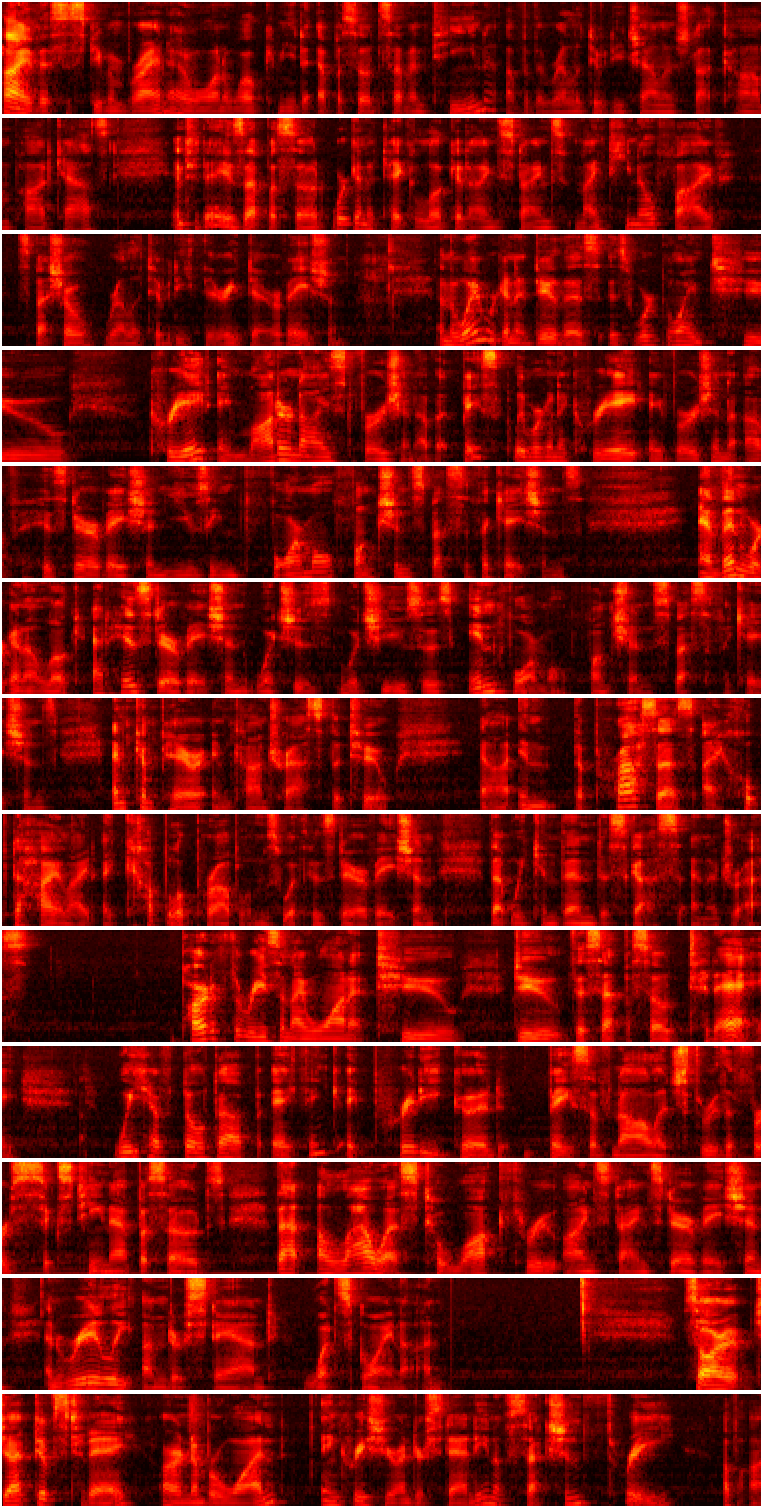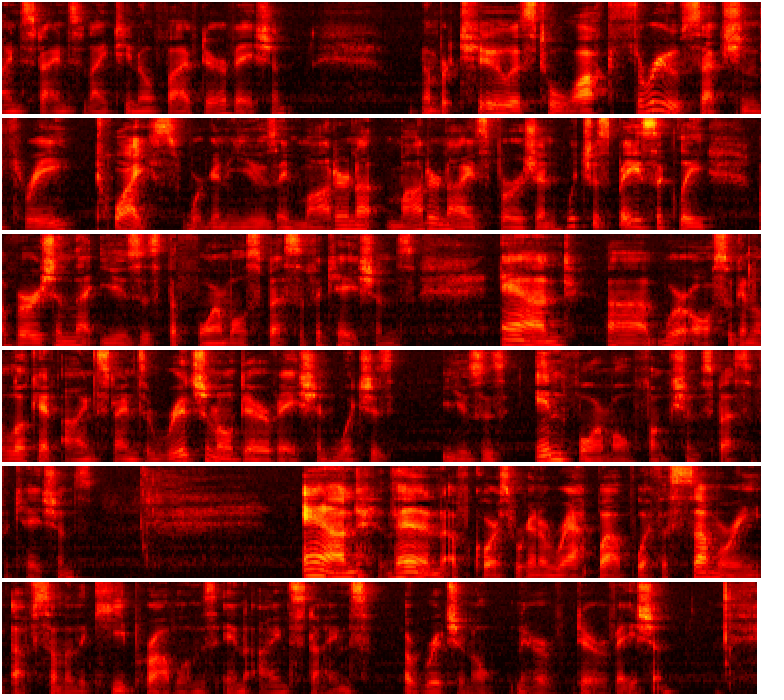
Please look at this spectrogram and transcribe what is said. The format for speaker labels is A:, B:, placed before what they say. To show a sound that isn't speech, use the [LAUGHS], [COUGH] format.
A: Hi, this is Steven Bryant, and I want to welcome you to episode 17 of the RelativityChallenge.com podcast. In today's episode, we're going to take a look at Einstein's 1905 special relativity theory derivation. And the way we're going to do this is we're going to create a modernized version of it. Basically, we're going to create a version of his derivation using formal function specifications and then we're going to look at his derivation, which is which uses informal function specifications, and compare and contrast the two. Uh, in the process, I hope to highlight a couple of problems with his derivation that we can then discuss and address. Part of the reason I wanted to do this episode today we have built up, I think, a pretty good base of knowledge through the first 16 episodes that allow us to walk through Einstein's derivation and really understand what's going on. So, our objectives today are number one, increase your understanding of section three of Einstein's 1905 derivation. Number two is to walk through section three twice. We're going to use a modern, modernized version, which is basically a version that uses the formal specifications. And uh, we're also going to look at Einstein's original derivation, which is uses informal function specifications. And then, of course, we're going to wrap up with a summary of some of the key problems in Einstein's original derivation.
